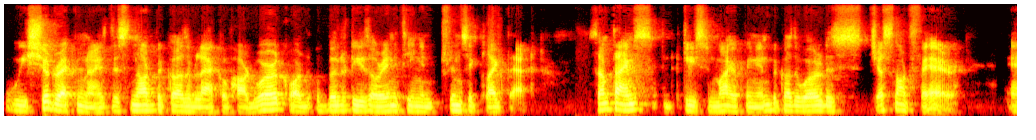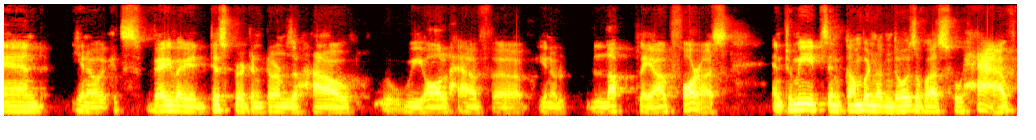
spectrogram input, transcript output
we should recognize this not because of lack of hard work or abilities or anything intrinsic like that. Sometimes, at least in my opinion, because the world is just not fair. And, you know, it's very, very disparate in terms of how we all have, uh, you know, luck play out for us. And to me, it's incumbent on those of us who have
